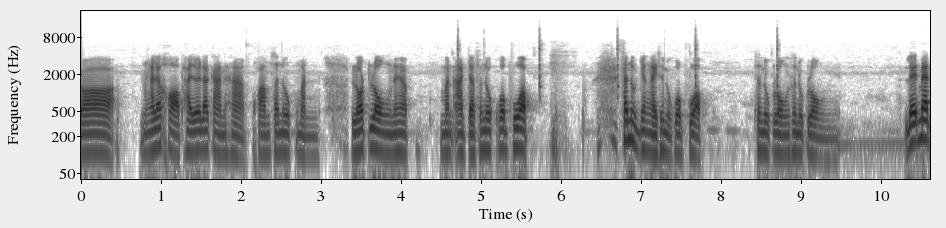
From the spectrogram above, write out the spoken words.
ก็งั้นแล้วขออภัยด้วยละกันหากความสนุกมันลดลงนะครับ มันอาจจะสนุกควบพวบ สนุกยังไงสนุกควบพวบ สนุกลงสนุกลงเลดแมท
